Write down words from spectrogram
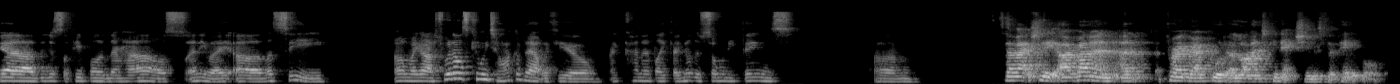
Yeah, they're just the people in their house. Anyway, uh, let's see. Oh my gosh, what else can we talk about with you? I kind of like I know there's so many things. Um, So actually, I run an, a program called Aligned Connections for people.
